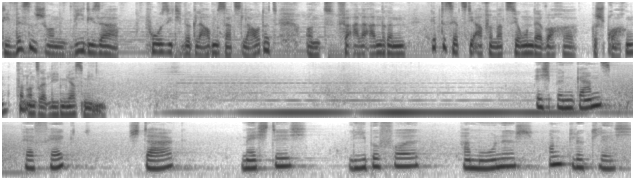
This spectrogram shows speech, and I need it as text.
die wissen schon, wie dieser positive Glaubenssatz lautet. Und für alle anderen gibt es jetzt die Affirmation der Woche gesprochen von unserer lieben Jasmin. Ich bin ganz perfekt, stark, mächtig, liebevoll, harmonisch und glücklich.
